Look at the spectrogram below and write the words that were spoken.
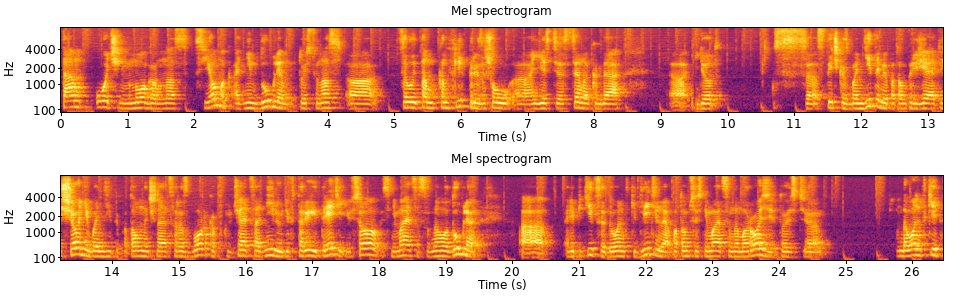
там очень много у нас съемок одним дублем, то есть у нас а, целый там конфликт произошел. А, есть сцена, когда а, идет стычка с бандитами, потом приезжают еще одни бандиты, потом начинается разборка, включаются одни люди, вторые, третьи, и все снимается с одного дубля. А, репетиция довольно-таки длительная, а потом все снимается на морозе, то есть э, довольно-таки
